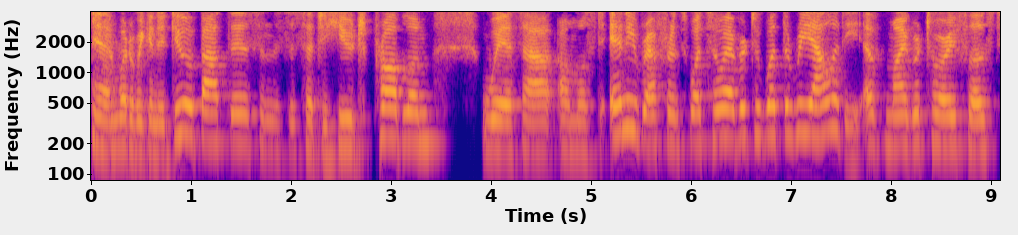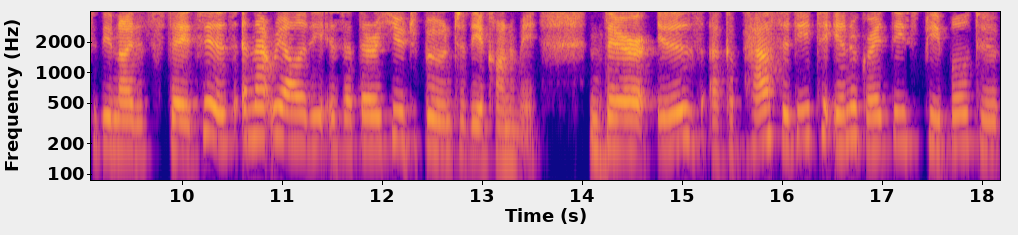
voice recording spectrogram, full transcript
And what are we going to do about this? And this is such a huge problem without almost any reference whatsoever to what the reality of migratory flows to the United States is. And that reality is that they're a huge boon to the economy. There is a capacity to integrate these people to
